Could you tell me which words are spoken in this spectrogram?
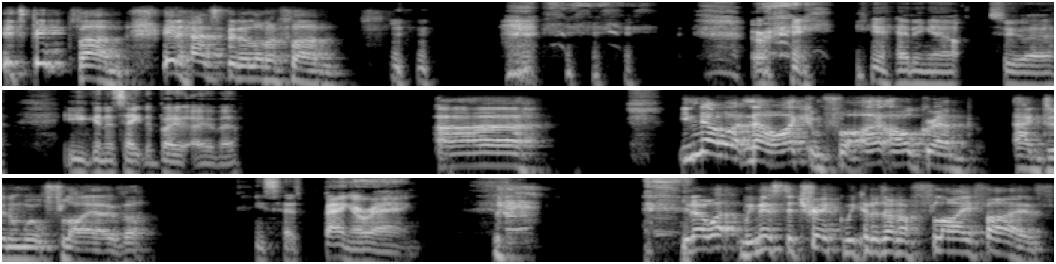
It's been fun. It has been a lot of fun. all right, you're heading out to. Uh, you're going to take the boat over. Uh, you know what? No, I can fly. I'll grab Agdon and we'll fly over. He says, "Bangarang." You know what? We missed a trick. We could have done a fly five.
